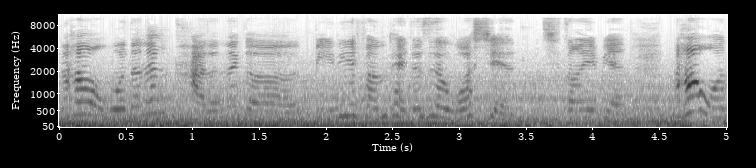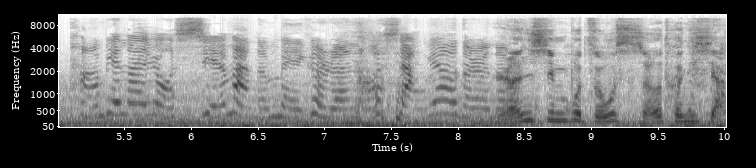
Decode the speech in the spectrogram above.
然后我的那个卡的那个比例分配，就是我写其中一边，然后我旁边呢又写满了每个人我想要的人的。人心不足蛇吞象。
